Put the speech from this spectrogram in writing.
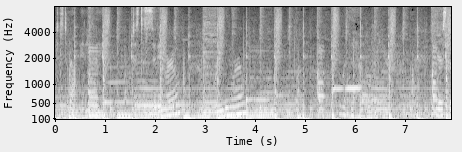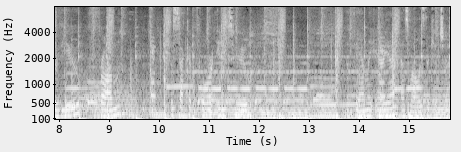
just about anything. Just a sitting room, reading room. Let's see what they have over here. Here's the view from the second floor into the family area as well as the kitchen.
